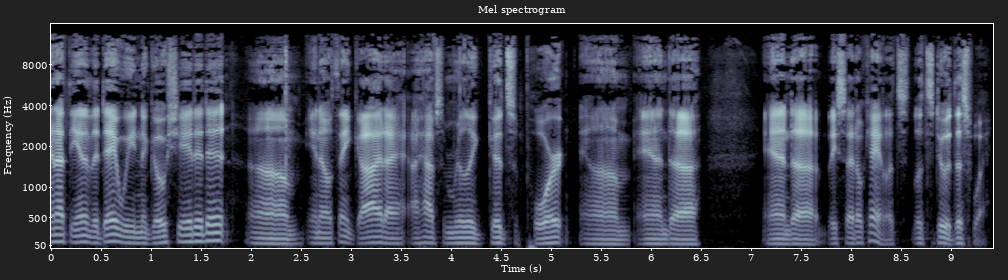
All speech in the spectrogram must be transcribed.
And at the end of the day, we negotiated it. Um, you know, thank God I, I, have some really good support. Um, and uh, and uh, they said, okay, let's let's do it this way.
